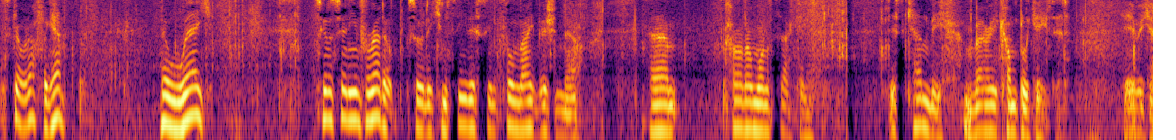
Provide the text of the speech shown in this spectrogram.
It's going off again. No way. It's going to turn the infrared up so you can see this in full night vision now. Um, hold on one second. This can be very complicated. Here we go.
